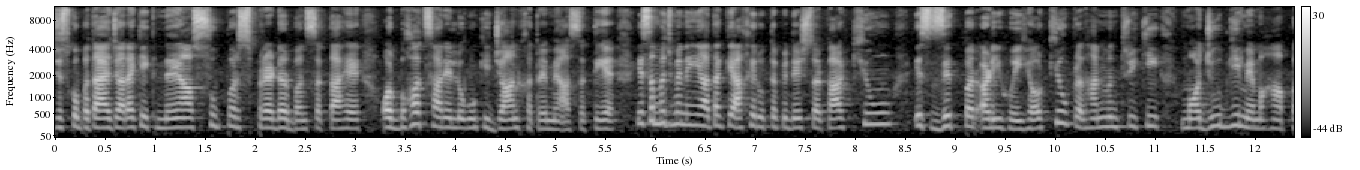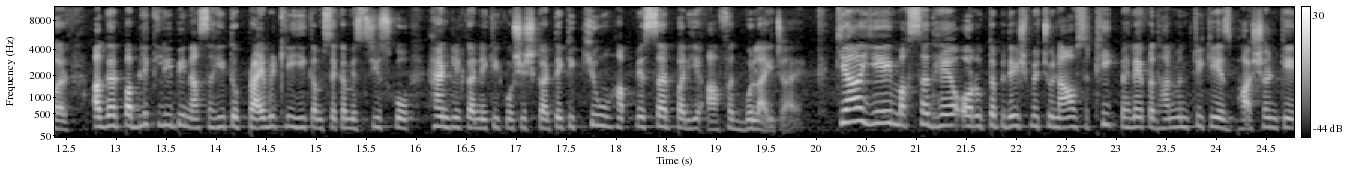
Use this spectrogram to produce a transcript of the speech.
जिसको बताया जा रहा है कि एक नया सुपर स्प्रेडर बन सकता है और बहुत सारे लोगों की जान खतरे में आ सकती है। ये समझ में नहीं आता कि आखिर उत्तर प्रदेश सरकार क्यों इस जिद पर अड़ी हुई है और क्यों प्रधानमंत्री की मौजूदगी में वहाँ पर, अगर पब्लिकली भी ना सही तो प्राइवेटली ही कम से कम इस चीज़ को हैंडल करने की कोशिश करते कि क्यों अपने सर पर यह आफत बुलाई जाए। क्या ये मकसद है और उत्तर प्रदेश में चुनाव से ठीक पहले प्रधानमंत्री के इस भाषण के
